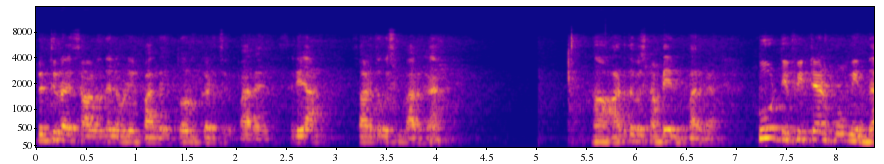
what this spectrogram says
பிருத்திவிராஜ் சௌகன் வந்து என்ன பண்ணியிருப்பாரு? தோற்கடிச்சிருப்பாரு. சரியா? ஸோ அடுத்த கொஸ்டின் பாருங்க. ஆ அடுத்த கொஸ்டின் அப்படியே இருக்கு பாருங்க. Who defeated whom in the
